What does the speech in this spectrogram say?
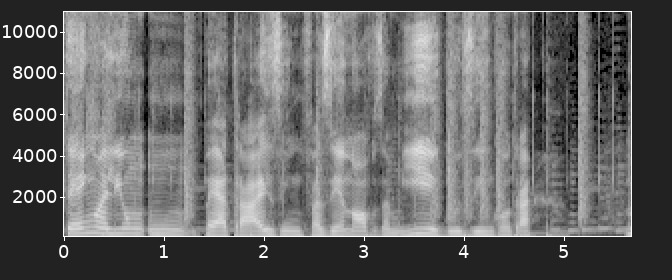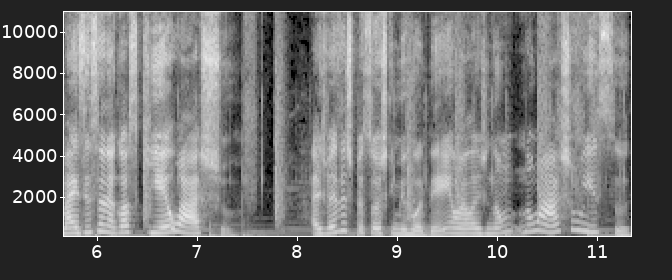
tenho ali um, um, pé atrás em fazer novos amigos e encontrar. Mas isso é um negócio que eu acho. Às vezes as pessoas que me rodeiam, elas não, não acham isso.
